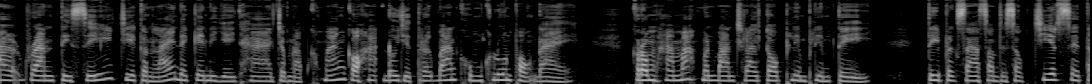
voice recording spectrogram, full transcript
Al-Rantisi ជាកន្លែងដែលគេនិយាយថាចំណាប់ខ្មាំងក៏ហាក់ដូចជាត្រូវបានឃុំខ្លួនផងដែរក្រុមហាម៉ាស់មិនបានឆ្លើយតបភ្លាមៗទេ ទីប្រឹក្សាសន្តិសុខជាតិសេត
